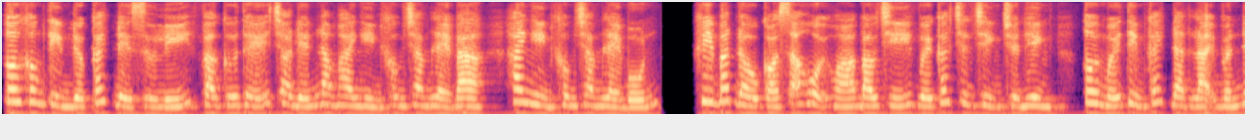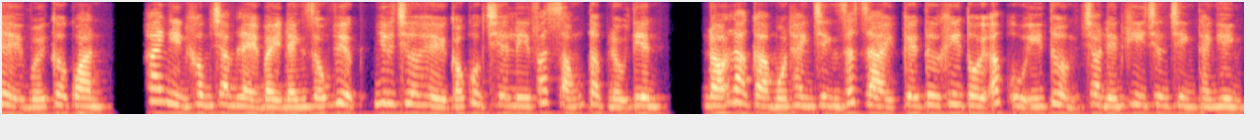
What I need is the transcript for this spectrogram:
Tôi không tìm được cách để xử lý và cứ thế cho đến năm 2003, 2004. Khi bắt đầu có xã hội hóa báo chí với các chương trình truyền hình, tôi mới tìm cách đặt lại vấn đề với cơ quan. 2007 đánh dấu việc như chưa hề có cuộc chia ly phát sóng tập đầu tiên. Đó là cả một hành trình rất dài kể từ khi tôi ấp ủ ý tưởng cho đến khi chương trình thành hình.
